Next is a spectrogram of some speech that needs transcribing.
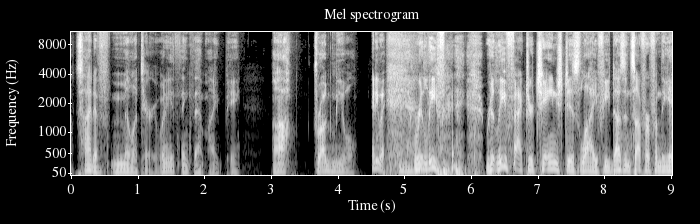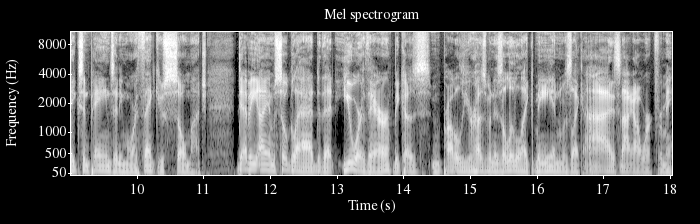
Outside of military, what do you think that might be? Ah, drug mule. Anyway, relief relief factor changed his life. He doesn't suffer from the aches and pains anymore. Thank you so much. Debbie, I am so glad that you are there because probably your husband is a little like me and was like, ah, it's not going to work for me.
